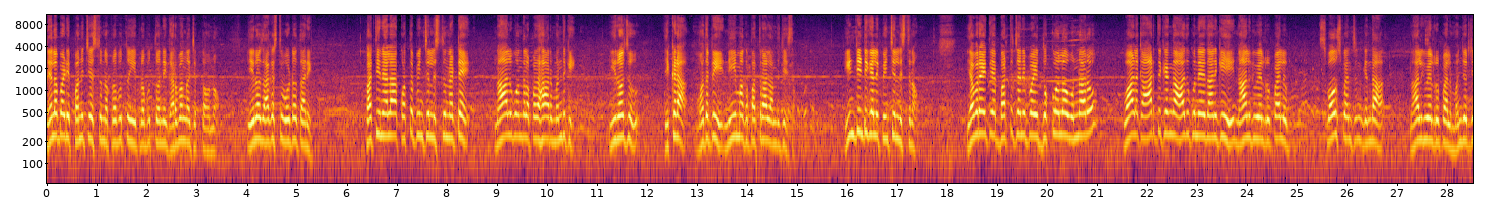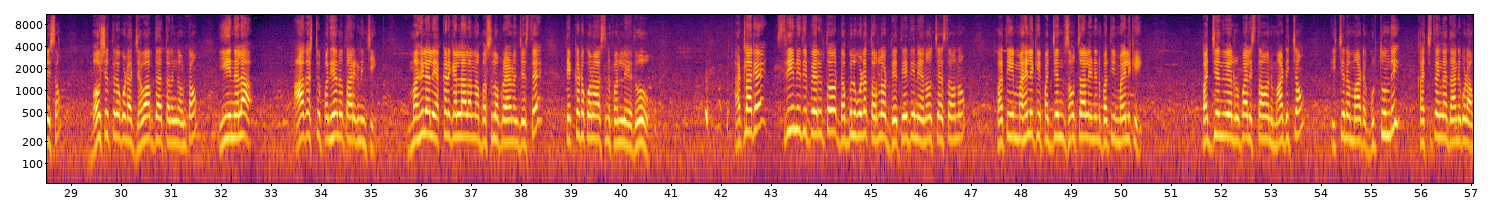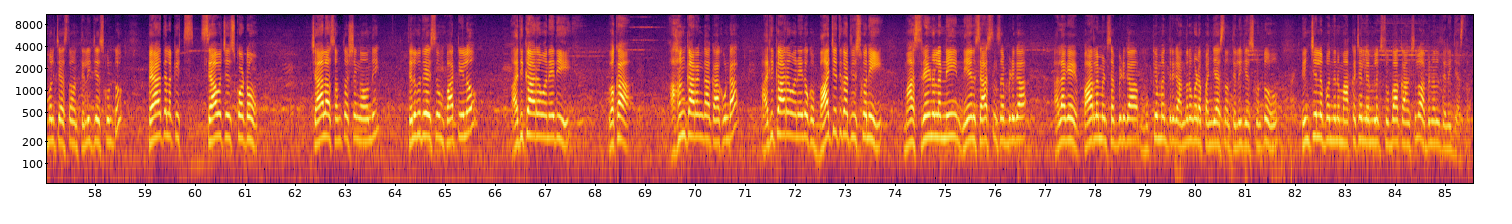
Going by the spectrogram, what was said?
నిలబడి పనిచేస్తున్న ప్రభుత్వం ఈ ప్రభుత్వాన్ని గర్వంగా చెప్తా ఉన్నాం. ఈరోజు ఆగస్టు ఒకటో తారీఖు. ప్రతి నెల కొత్త పింఛన్లు ఇస్తున్నట్టే నాలుగు వందల పదహారు మందికి ఈరోజు ఇక్కడ మొదటి నియామక పత్రాలు అందజేశాం. ఇంటింటికి వెళ్ళి పింఛన్లు ఇస్తున్నాం. ఎవరైతే భర్త చనిపోయి దుఃఖంలో ఉన్నారో వాళ్ళకి ఆర్థికంగా ఆదుకునే దానికి నాలుగు వేల రూపాయలు స్పౌస్ పెన్షన్ కింద నాలుగు వేల రూపాయలు మంజూరు చేస్తాం భవిష్యత్తులో కూడా జవాబుదారితనంగా ఉంటాం. ఈ నెల ఆగస్టు పదిహేనో తారీఖు నుంచి మహిళలు ఎక్కడికి వెళ్ళాలన్నా బస్సులో ప్రయాణం చేస్తే టిక్కెట్ కొనాల్సిన పని లేదు. అట్లాగే శ్రీనిధి పేరుతో డబ్బులు కూడా త్వరలో డే- తేదీని అనౌన్స్ చేస్తా ఉన్నాం. ప్రతి మహిళకి పద్దెనిమిది సంవత్సరాలు నిండిన ప్రతి మహిళకి పద్దెనిమిది వేల రూపాయలు ఇస్తామని మాట ఇచ్చాం ఇచ్చిన మాట గుర్తుంది. ఖచ్చితంగా దాన్ని కూడా అమలు చేస్తామని తెలియజేసుకుంటూ పేదలకి సేవ చేసుకోవటం చాలా సంతోషంగా ఉంది. తెలుగుదేశం పార్టీలో అధికారం అనేది ఒక అహంకారంగా కాకుండా అధికారం అనేది ఒక బాధ్యతగా తీసుకొని మా శ్రేణులన్నీ నేను శాసనసభ్యుడిగా అలాగే పార్లమెంట్ సభ్యుడిగా ముఖ్యమంత్రిగా అందరం కూడా పనిచేస్తాం తెలియజేసుకుంటూ పింఛన్లు పొందిన మా అక్క చెల్లెమ్మలకు శుభాకాంక్షలు అభినందనలు తెలియజేస్తాం.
